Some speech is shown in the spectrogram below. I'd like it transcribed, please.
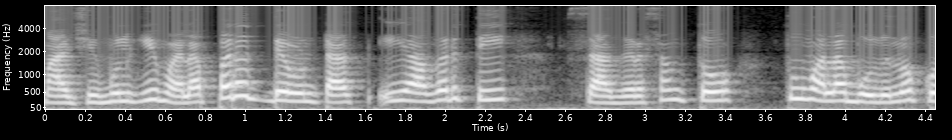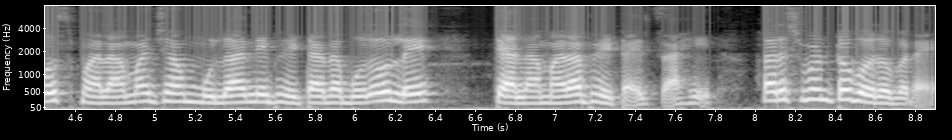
माझी मुलगी मला परत देऊन टाक. यावरती सागर सांगतो तू मला बोलू नकोस मला माझ्या मुलाने भेटायला बोलवले त्याला मला भेटायचं आहे. हर्ष म्हणतो बरोबर आहे.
